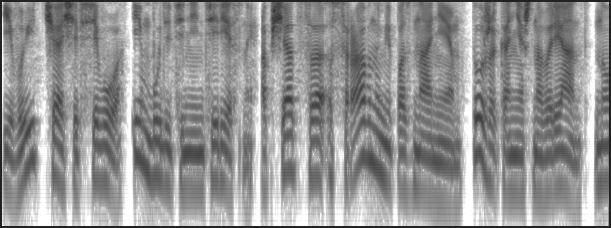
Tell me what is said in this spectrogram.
И вы чаще всего им будете неинтересны. Общаться с равными по знаниям тоже, конечно, вариант. Но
